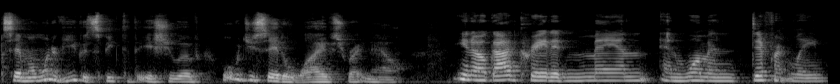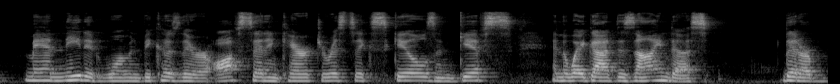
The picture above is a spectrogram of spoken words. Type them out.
Sam, I wonder if you could speak to the issue of what would you say to wives right now? You know, God created man and woman differently. Man needed woman because there are offsetting characteristics, skills, and gifts, and the way God designed us that are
